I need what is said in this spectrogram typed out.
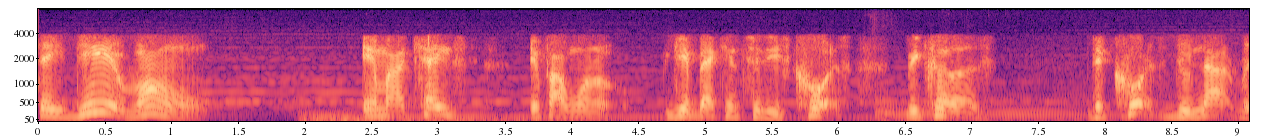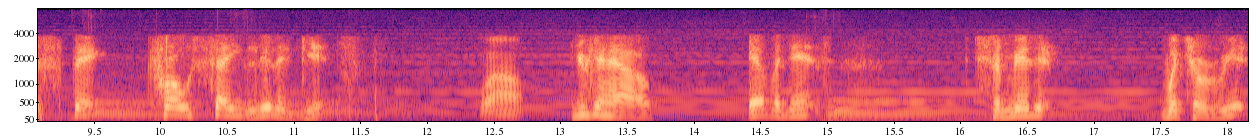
they did wrong in my case if I want to get back into these courts because the courts do not respect pro se litigants. Wow. You can have evidence submitted with your writ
